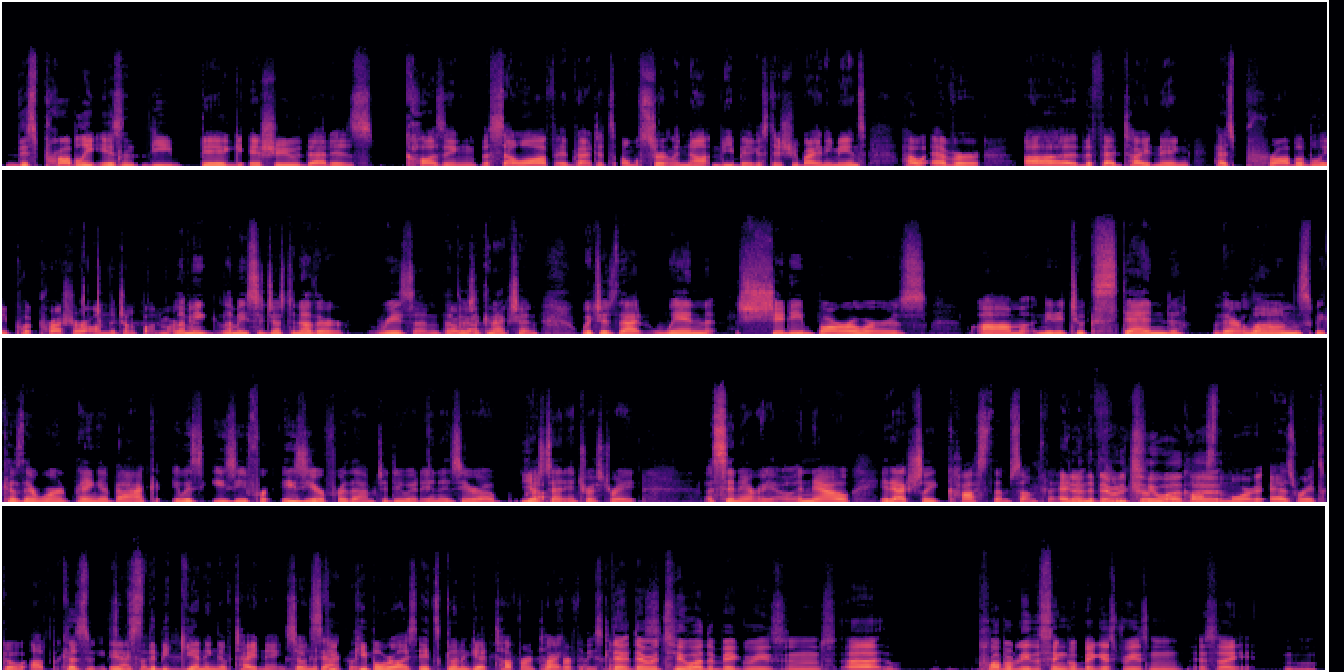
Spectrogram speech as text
This probably isn't the big issue that is causing the sell off. In fact, it's almost certainly not the biggest issue by any means. However, uh, the Fed tightening has probably put pressure on the junk bond market. Let me let me suggest another reason that there's a connection, which is that when shitty borrowers um, needed to extend their loans because they weren't paying it back, it was easy for easier for them to do it in a zero Yeah. percent interest rate a scenario, and now it actually costs them something. and in the There were future, it two will cost them more as rates go up because it's the beginning of tightening. So in the Exactly. fu- people realize it's going to get tougher and tougher Right. for these companies. there were two other big reasons. Uh, probably the single biggest reason, as I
